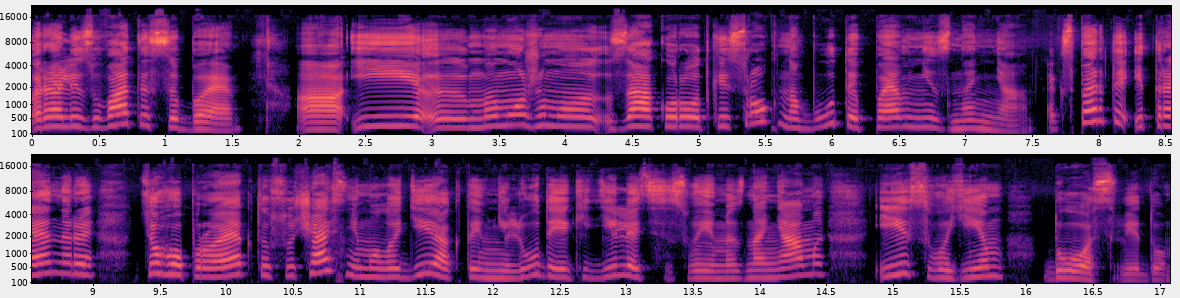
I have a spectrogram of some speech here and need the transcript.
реалізувати себе. І е, ми можемо за короткий срок набути певні знання. Експерти і тренери цього проекту сучасні молоді активні люди, які діляться своїми знаннями і своїм досвідом.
